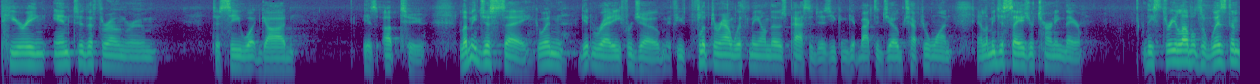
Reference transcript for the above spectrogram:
peering into the throne room to see what God is up to. Let me just say, go ahead and get ready for Job. If you flipped around with me on those passages, you can get back to Job chapter 1. And let me just say, as you're turning there, these three levels of wisdom.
